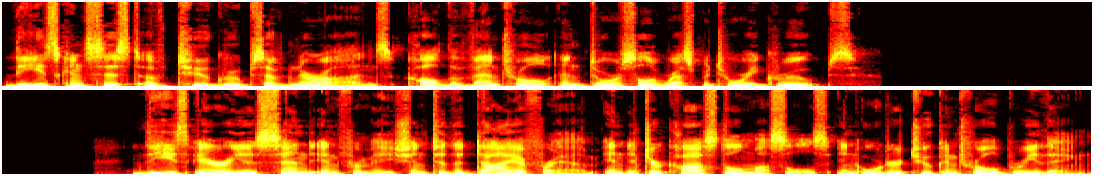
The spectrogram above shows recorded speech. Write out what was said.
These consist of two groups of neurons called the ventral and dorsal respiratory groups. These areas send information to the diaphragm and intercostal muscles in order to control breathing.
